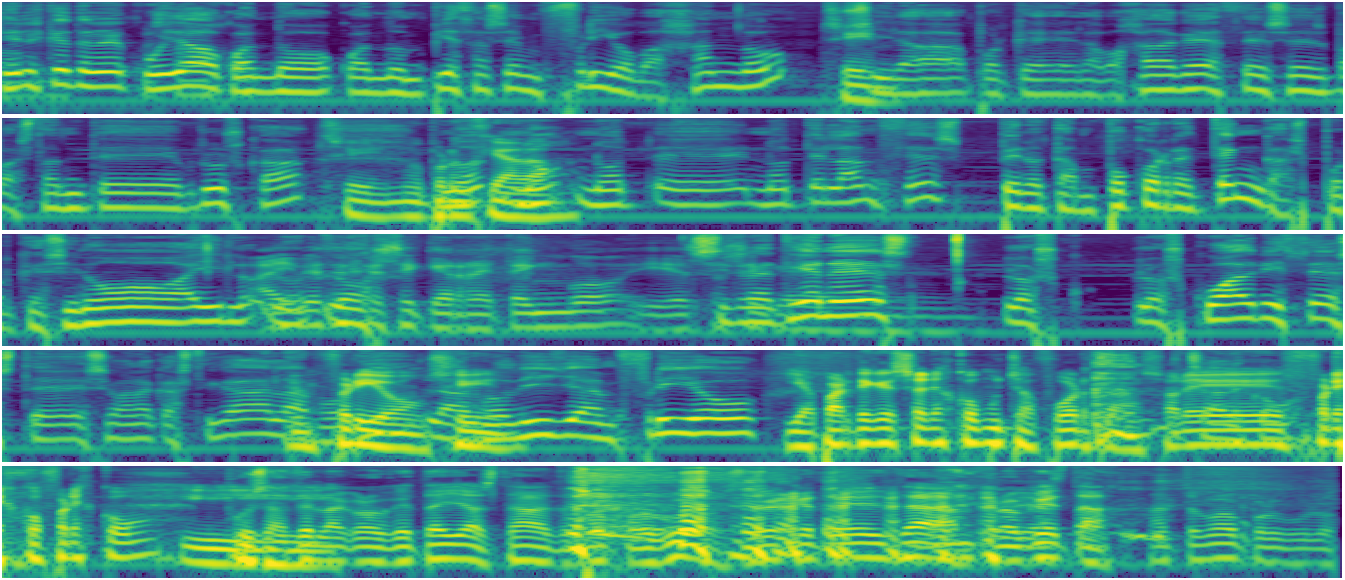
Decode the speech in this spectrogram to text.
tienes que tener cuidado cuando, cuando empiezas en frío bajando, Sí. si la- porque la bajada que haces es bastante brusca. Sí, muy No, pronunciada. no, no te, no te lances, pero tampoco retengas, porque si no hay, Hay veces los- que sí que retengo y eso si sí que- retienes los, los cuádriceps te, se van a castigar, la, En frío, rodi- la sí. rodilla en frío. Y aparte que sales con mucha fuerza, Sales sales con- fresco, fresco y... Pues hacer la croqueta y ya está, a tomar por culo. Si ves que te dan croqueta, a tomar por culo.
